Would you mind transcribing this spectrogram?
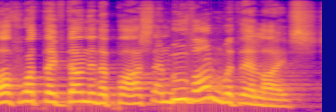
of what they've done in the past and move on with their lives.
